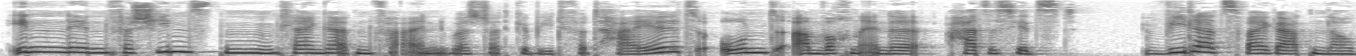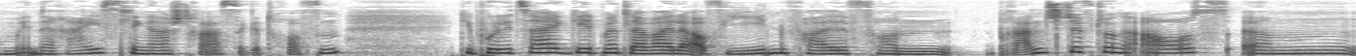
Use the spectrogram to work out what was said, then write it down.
in den verschiedensten Kleingartenvereinen über Stadtgebiet verteilt und am Wochenende hat es jetzt wieder zwei Gartenlauben in der Reislinger Straße getroffen. Die Polizei geht mittlerweile auf jeden Fall von Brandstiftung aus. Ähm,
